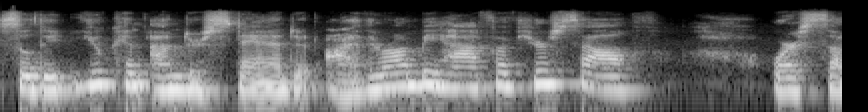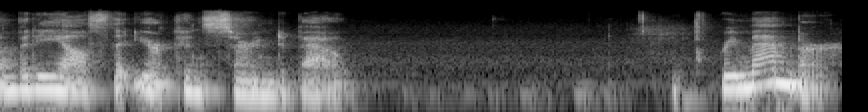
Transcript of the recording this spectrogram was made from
so that you can understand it either on behalf of yourself or somebody else that you're concerned about. Remember,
